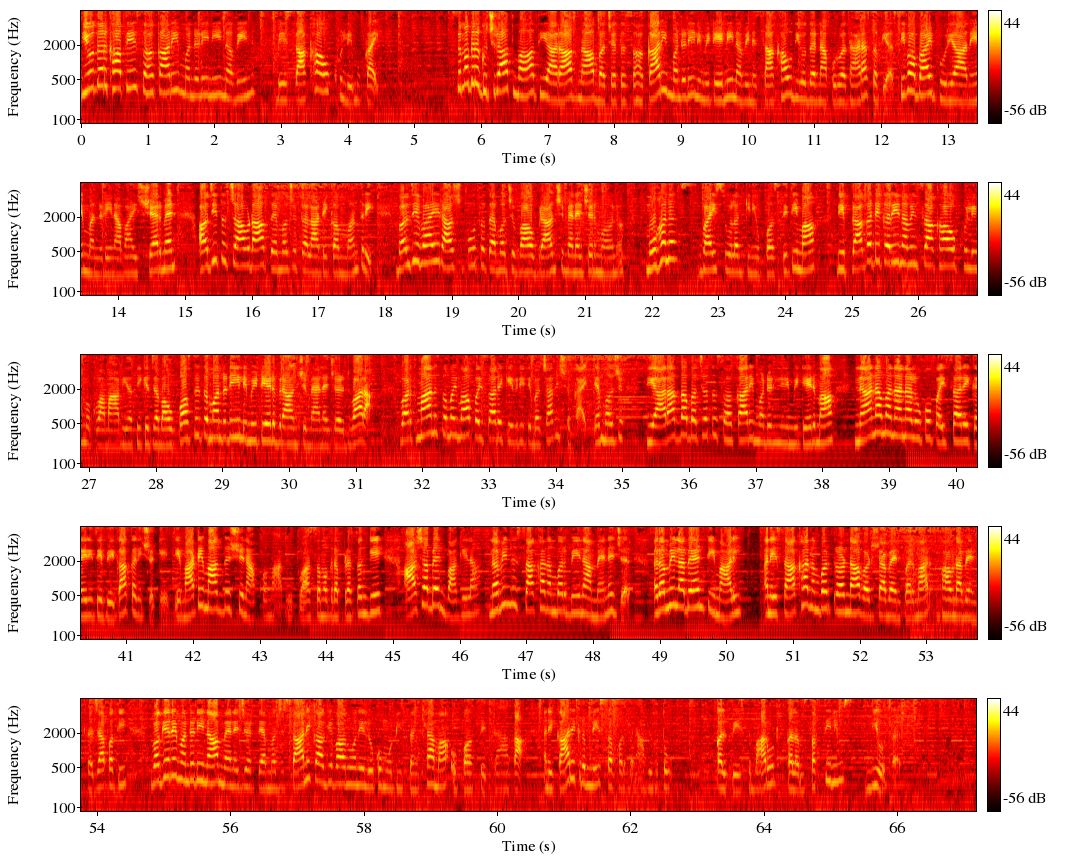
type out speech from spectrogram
દિયોદર ખાતે સહકારી મંડળીની નવીન બે શાખાઓ ખુલ્લી મુકાઈ. સમગ્ર ગુજરાતમાં ધી આરાધના, બચત સહકારી મંડળી લિમિટેડની નવીન શાખાઓ દિયોદરના પૂર્વ ધારાસભ્ય શિવાભાઈ ભુરિયા અને મંડળીના વાઇસ ચેરમેન અજીત ચાવડા તેમજ તલાટીકમ મંત્રી બલજીભાઈ રાજપૂત તેમજ વાવ બ્રાન્ચ મેનેજર મોહન મોહનભાઈ સોલંકીની ઉપસ્થિતિમાં દીપ પ્રાગટ્ય કરી નવીન શાખાઓ ખુલ્લી મૂકવામાં આવી હતી કે જેમાં ઉપસ્થિત મંડળી લિમિટેડ બ્રાન્ચ મેનેજર દ્વારા વર્તમાન સમયમાં પૈસાને કેવી રીતે બચાવી શકાય? તેમજ ધી આરાધના બચત સહકારી મંડળ લિમિટેડમાં નાનામાં નાના લોકો પૈસાને કઈ રીતે ભેગા કરી શકે તે માટે માર્ગદર્શન આપવામાં આવ્યું હતું. આ સમગ્ર પ્રસંગે આશાબેન વાઘેલા, નવીન શાખા નંબર બે ના મેનેજર રમીલાબેન ટીમાળી અને શાખા નંબર ત્રણ ના વર્ષાબેન પરમાર, ભાવનાબેન પ્રજાપતિ વગેરે મંડળીના મેનેજર તેમજ સ્થાનિક આગેવાનો અને લોકો મોટી સંખ્યામાં ઉપસ્થિત રહ્યા હતા અને કાર્યક્રમને સફળ બનાવ્યો હતો. કલ્પેશ બારોટ, કલમ શક્તિ ન્યૂઝ, દિયોદર.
